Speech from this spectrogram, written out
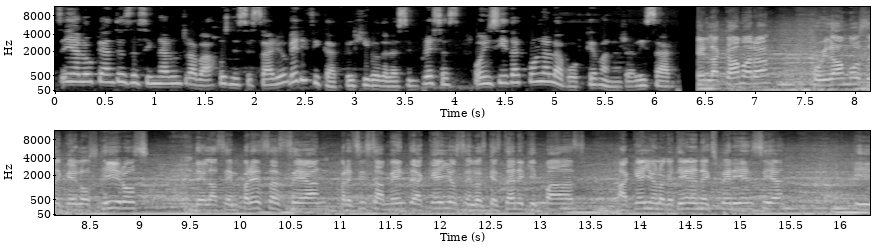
señaló que antes de asignar un trabajo es necesario verificar que el giro de las empresas coincida con la labor que van a realizar. En la Cámara cuidamos de que los giros de las empresas sean precisamente aquellos en los que están equipadas, aquellos en los que tienen experiencia y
